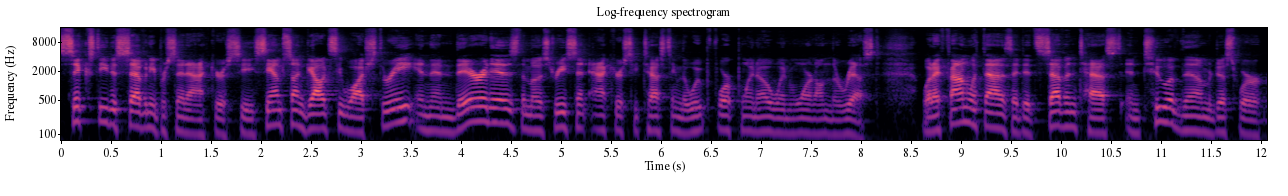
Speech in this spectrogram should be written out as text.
60 to 70% accuracy. Samsung Galaxy Watch 3, and then there it is, the most recent accuracy testing, the Whoop 4.0 when worn on the wrist. What I found with that is I did seven tests, and two of them just were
